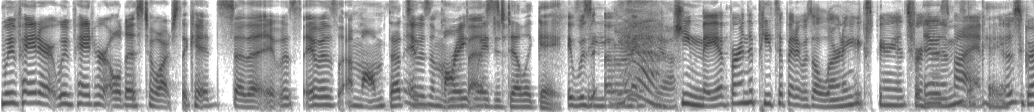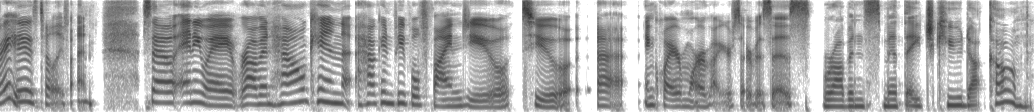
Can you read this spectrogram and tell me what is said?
We paid her. We paid her oldest to watch the kids, so that it was it was a mom. That's it a was a mom great way to delegate. It was See? amazing. Yeah. He may have burned the pizza, but it was a learning experience for It him. was fine. okay. It was great. It was totally fun. So anyway, Robin, how can how can people find you to uh, inquire more about your services? RobinSmithHQ.com.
